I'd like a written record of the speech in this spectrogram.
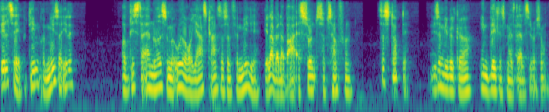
Deltag på dine præmisser i det, og hvis der er noget, som er ud over jeres grænser som familie, eller hvad der bare er sundt som samfund, så stop det. Ligesom vi vil gøre i en hvilken som helst situation.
